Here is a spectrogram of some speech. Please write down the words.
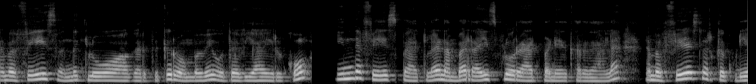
நம்ம ஃபேஸ் வந்து க்ளோ ஆகிறதுக்கு ரொம்பவே உதவியாக இருக்கும். இந்த ஃபேஸ் பேக்கில் நம்ம ரைஸ் ஃப்ளோர் ஆட் பண்ணியிருக்கிறதால நம்ம ஃபேஸில் இருக்கக்கூடிய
